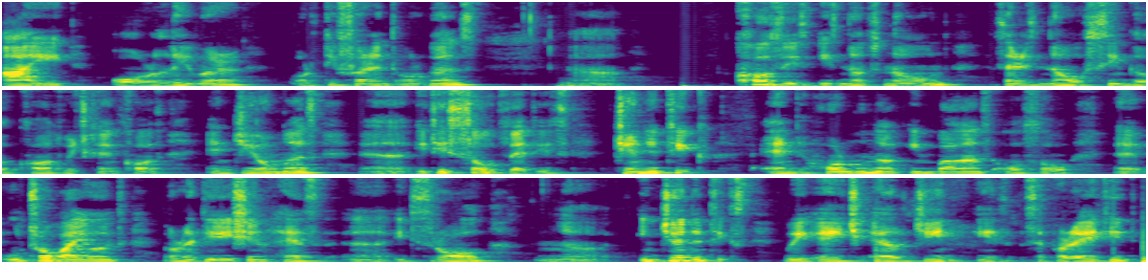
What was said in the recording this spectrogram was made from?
eye or liver or different organs. Uh, causes is not known. There is no single cause which can cause angiomas. Uh, it is thought that it's genetic and hormonal imbalance. Also, uh, ultraviolet radiation has uh, its role. Uh, in genetics, VHL gene is separated,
